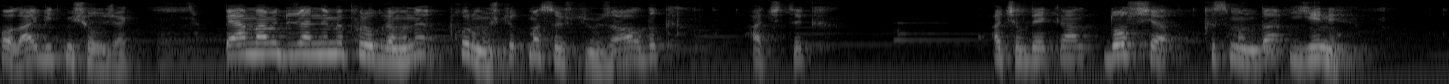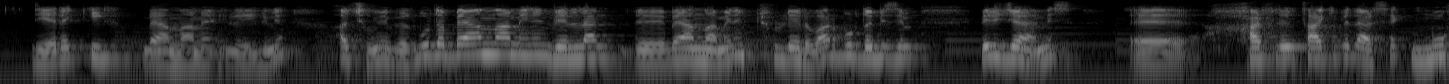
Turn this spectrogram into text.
olay bitmiş olacak. Beyanname düzenleme programını kurmuştuk. Masa üstümüze aldık. Açtık. Açıldı ekran. Dosya kısmında yeni diyerek ilk beyanname ile ilgili açılım yapıyoruz. Burada beyannamenin verilen e, beyannamenin türleri var. Burada bizim vereceğimiz e, harfleri takip edersek muh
